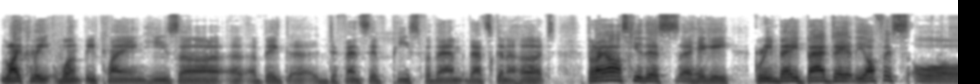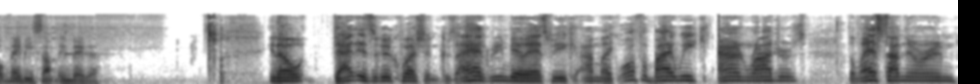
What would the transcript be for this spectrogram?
likely won't be playing. He's uh, a, a, big uh, defensive piece for them. That's going to hurt. But I ask you this, Higgy: Green Bay, bad day at the office, or maybe something bigger? You know, that is a good question because I had Green Bay last week. I'm like off a bye week. Aaron Rodgers. The last time they were in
